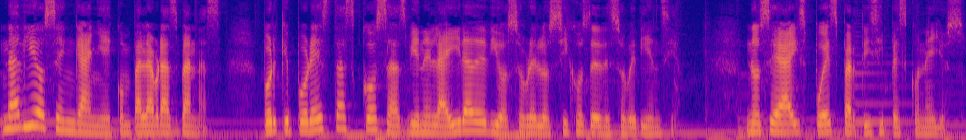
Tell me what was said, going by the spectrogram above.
Nadie os engañe con palabras vanas, porque por estas cosas viene la ira de Dios sobre los hijos de desobediencia. No seáis, pues, partícipes con ellos.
